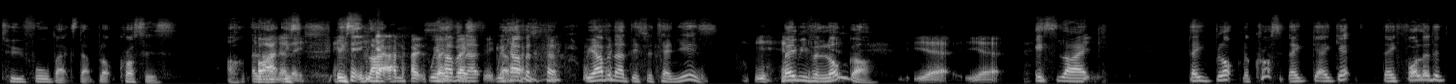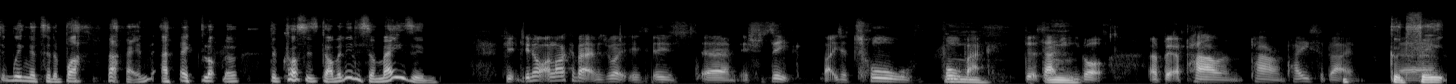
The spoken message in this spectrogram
two fullbacks that block crosses. Oh, Finally, it's, it's like yeah, know, it's we so haven't had, we haven't had, we haven't had this for ten years, yeah. maybe even longer. Yeah, yeah. It's like they block the cross. They, they get they follow the winger to the byline and they block the, the crosses coming in. It's amazing. Do, do, you know what I like about him as well? Is is um, his physique? Like he's a tall fullback mm. that's actually mm. got a bit of power and power and pace about him. Good um, feet.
